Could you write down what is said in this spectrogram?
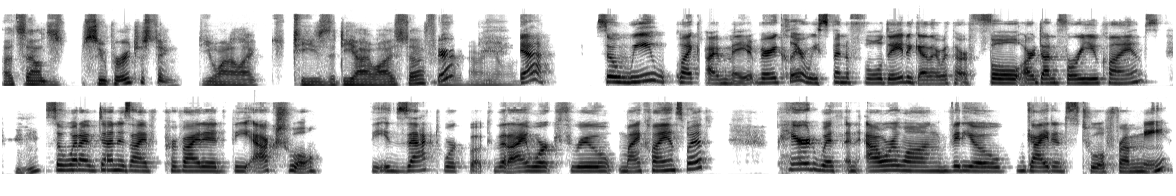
that sounds super interesting. Do you want to like tease the DIY stuff? Sure. Or, you know? Yeah. So we like I've made it very clear we spend a full day together with our full our done for you clients. Mm-hmm. So what I've done is I've provided the actual the exact workbook that I work through my clients with paired with an hour long video guidance tool from me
